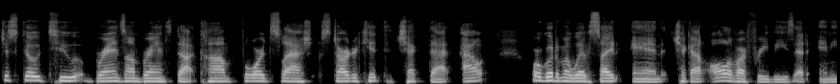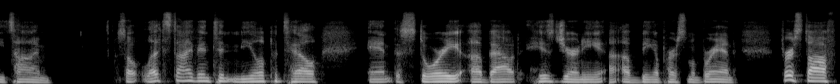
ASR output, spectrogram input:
Just go to brandsonbrands.com forward slash starter kit to check that out, or go to my website and check out all of our freebies at any time. So let's dive into Neil Patel and the story about his journey uh, of being a personal brand. First off,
